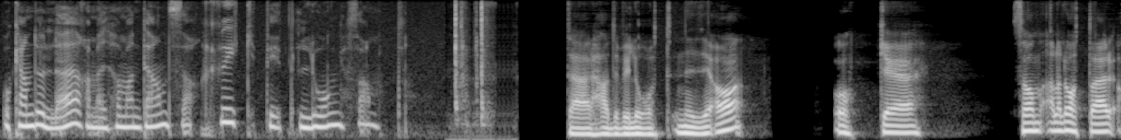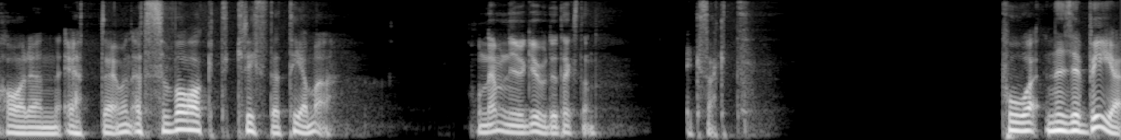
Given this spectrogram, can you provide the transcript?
Och kan du lära mig hur man dansar riktigt långsamt? Där hade vi låt 9a. Och eh, som alla låtar har den ett, eh, ett svagt kristet tema. Hon nämner ju Gud i texten. Exakt. På 9b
